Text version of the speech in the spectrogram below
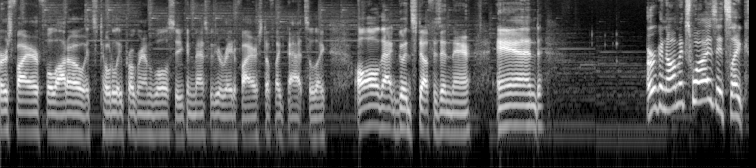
burst fire, full auto. It's totally programmable. So you can mess with your rate of fire, stuff like that. So like all that good stuff is in there. And ergonomics wise, it's like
